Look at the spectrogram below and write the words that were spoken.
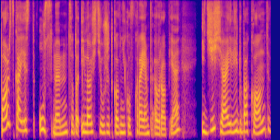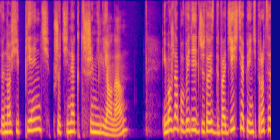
Polska jest ósmym co do ilości użytkowników krajem w Europie i dzisiaj liczba kont wynosi 5,3 miliona. I można powiedzieć, że to jest 25%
